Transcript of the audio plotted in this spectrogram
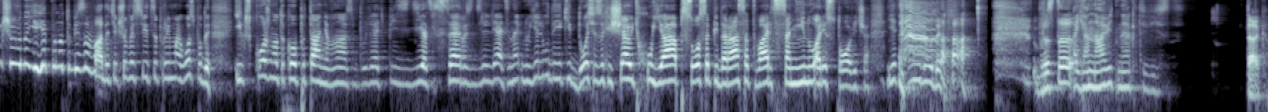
якщо воно є, як воно тобі завадить, якщо весь світ це приймає, господи, і з кожного такого питання в нас, блядь, піздець, все розділяється. Ну є люди, які досі захищають хуя, псоса, підараса, тварь, саніну Арестовича. Є такі люди. Просто А я навіть не активіст. так.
